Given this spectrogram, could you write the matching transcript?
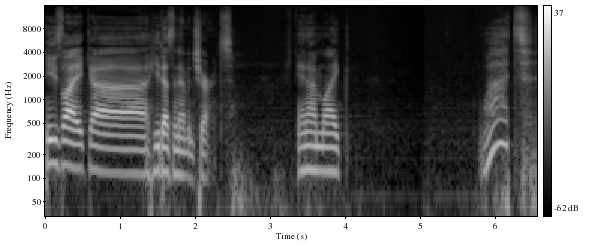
He's like, uh, He doesn't have insurance. And I'm like, What?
